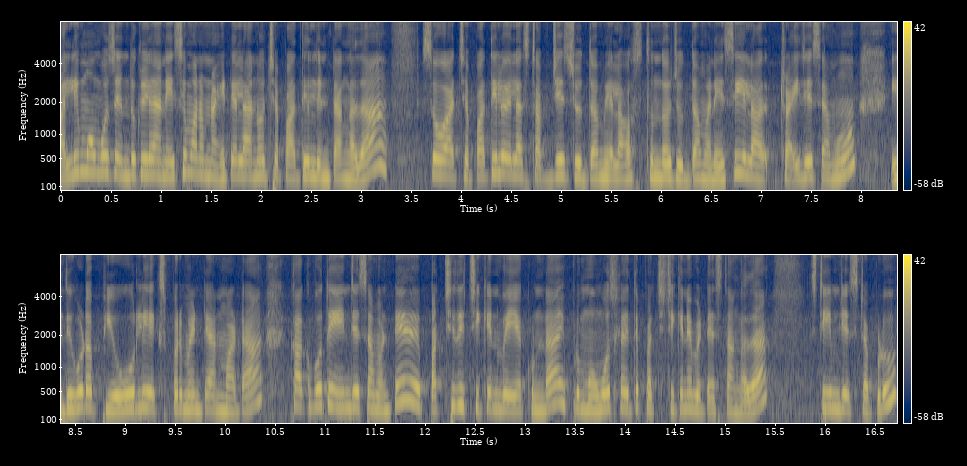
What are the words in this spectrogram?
మళ్ళీ మోమోస్ ఎందుకులే అనేసి మనం నైట్ ఎలానో చపాతీలు తింటాం కదా. సో ఆ చపాతీలో ఇలా స్టఫ్ చేసి చూద్దాం ఎలా వస్తుందో చూద్దాం అనేసి ఇలా ట్రై చేసాము. ఇది కూడా ప్యూర్లీ ఎక్స్పెరిమెంటే అనమాట కాకపోతే ఏం చేసామంటే పచ్చిది చికెన్ వేయకుండా ఇప్పుడు మోమోస్లో అయితే పచ్చి చికెనే పెట్టేస్తాం కదా. కదా స్టీమ్ చేసేటప్పుడు.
